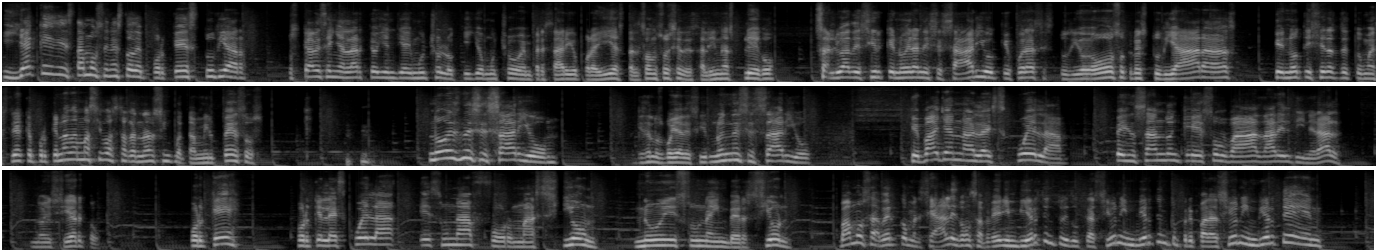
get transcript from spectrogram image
Y ya que estamos en esto de por qué estudiar, pues cabe señalar que hoy en día hay mucho loquillo, mucho empresario por ahí, hasta el son socio de Salinas Pliego, salió a decir que no era necesario que fueras estudioso, que no estudiaras, que no te hicieras de tu maestría, que porque nada más ibas a ganar 50 mil pesos. No es necesario, aquí se los voy a decir, no es necesario que vayan a la escuela pensando en que eso va a dar el dineral. No es cierto. ¿Por qué? Porque la escuela es una formación, no es una inversión. Vamos a ver comerciales, vamos a ver, invierte en tu educación, invierte en tu preparación, invierte en,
